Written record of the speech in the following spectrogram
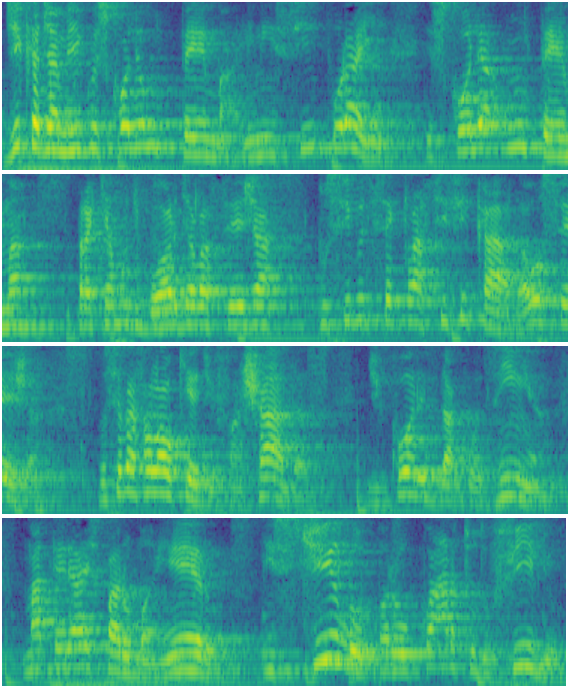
dica de amigo, escolha um tema, inicie por aí. Escolha um tema para que a moodboard ela seja possível de ser classificada. Ou seja, você vai falar o que? De fachadas? De cores da cozinha? Materiais para o banheiro? Estilo para o quarto do filho?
